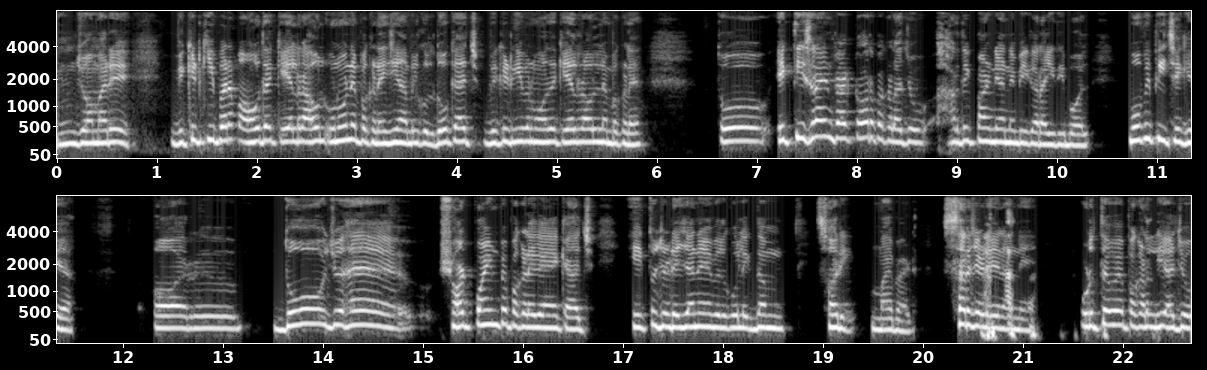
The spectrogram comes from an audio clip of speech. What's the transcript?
जो हमारे विकेट कीपर है महोदय के राहुल उन्होंने पकड़े। जी हाँ बिल्कुल दो कैच विकेट कीपर महोदय के राहुल ने पकड़े। तो एक तीसरा इनफैक्ट और पकड़ा जो हार्दिक पांड्या ने भी कराई थी बॉल वो भी पीछे गया। और दो जो है शॉर्ट पॉइंट पे पकड़े गए हैं कैच एक तो जडेजा ने बिल्कुल एकदम sorry my bad sir Jadeja ने उड़ते हुए पकड़ लिया जो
